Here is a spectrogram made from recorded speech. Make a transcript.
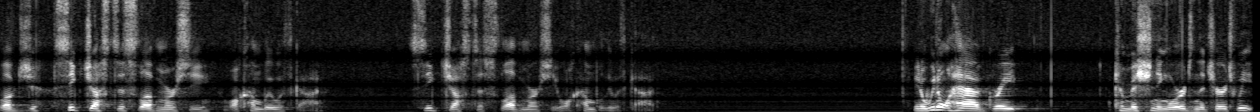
love, Seek justice, love mercy, walk humbly with God. Seek justice, love mercy, walk humbly with God. You know, we don't have great commissioning words in the church. We,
